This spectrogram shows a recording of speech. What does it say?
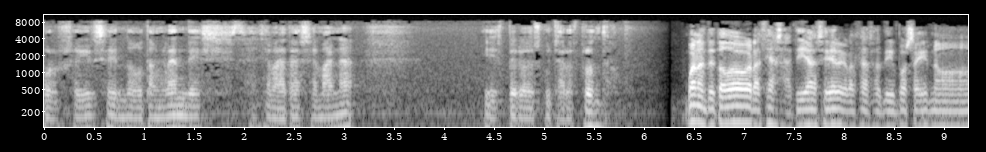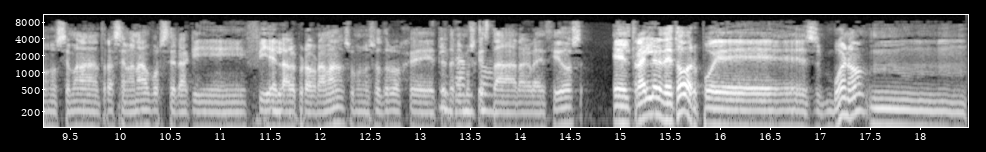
por seguir siendo tan grandes semana tras semana. Y espero escucharos pronto. Bueno, ante todo, gracias a ti, Asier, gracias a ti por seguirnos semana tras semana, por ser aquí fiel al programa. Somos nosotros los que te tenemos que estar agradecidos. El tráiler de Thor, pues bueno, mm,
